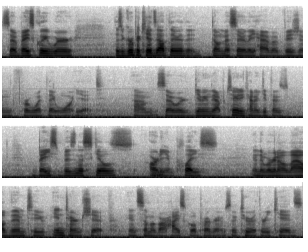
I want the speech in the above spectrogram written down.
so basically, we're there's a group of kids out there that don't necessarily have a vision for what they want yet. Um, so we're giving them the opportunity to kind of get those base business skills already in place, and then we're going to allow them to internship in some of our high school programs. So two or three kids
